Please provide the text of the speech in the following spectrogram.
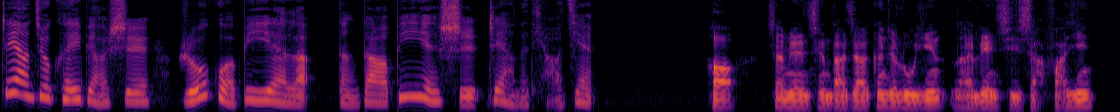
这样就可以表示如果毕业了，等到毕业时这样的条件。好，下面请大家跟着录音来练习一下发音。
